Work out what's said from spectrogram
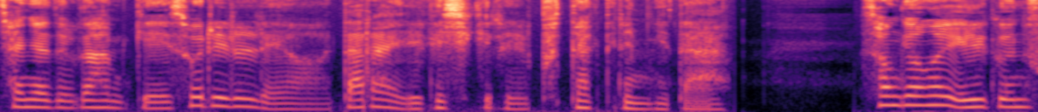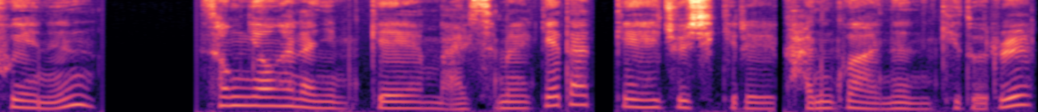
자녀들과 함께 소리를 내어 따라 읽으시기를 부탁드립니다. 성경을 읽은 후에는 성령 하나님께 말씀을 깨닫게 해주시기를 간구하는 기도를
